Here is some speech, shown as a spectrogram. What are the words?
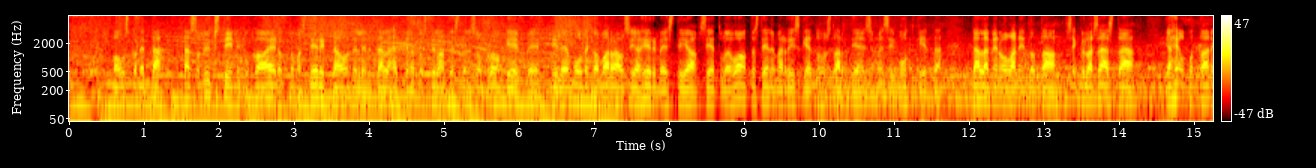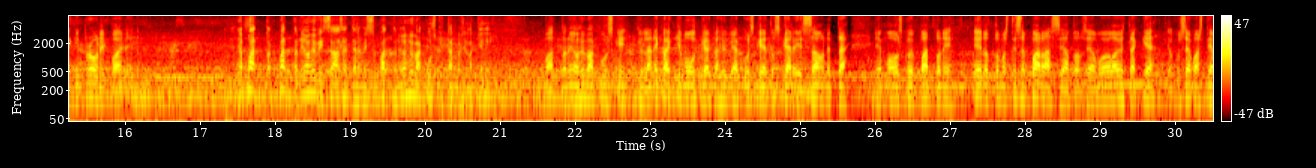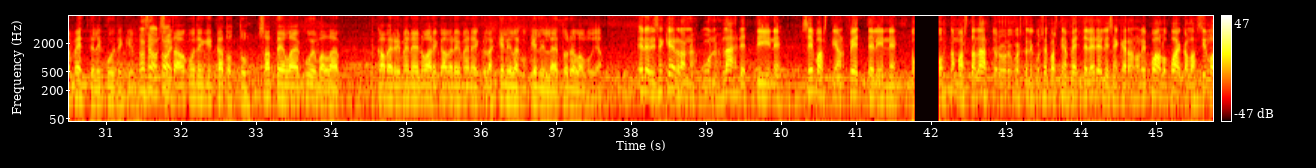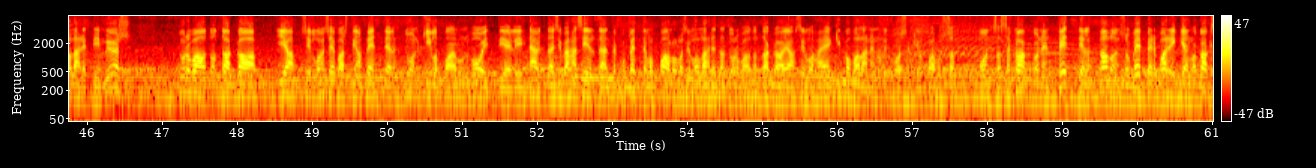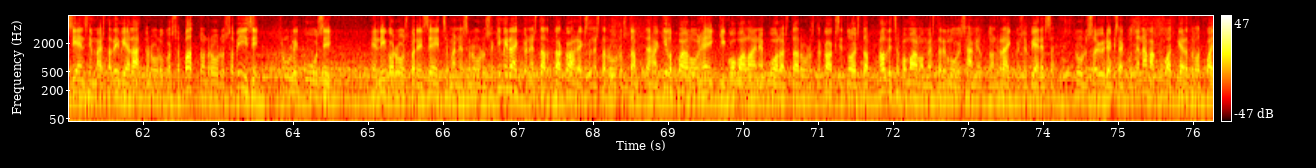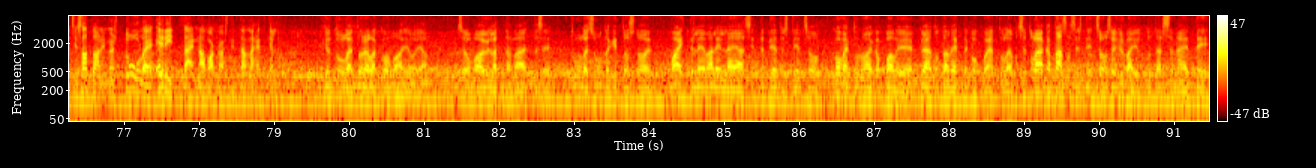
mä uskon, että tässä on yksi tiimi, kuka on ehdottomasti erittäin onnellinen tällä hetkellä tuossa tilanteesta, niin se on Bron GP. Niille ei ole muutenkaan varausia hirveästi ja siihen tulee huomattavasti enemmän riskejä tuohon starttiin ensimmäisiin mutkiin, että tällä menolla niin tota, se kyllä säästää ja helpottaa ainakin Brownin paineita. Ja Patton, Pattoni on hyvissä asetelmissa. Pattoni on hyvä kuski tämmöisillä kelillä. Pattoni on hyvä kuski. Kyllä ne kaikki muutkin aika hyviä kuskeja tuossa kärjissä on, että en mä usko, että Pattoni ehdottomasti sen paras sieltä on. Siellä voi olla yhtäkkiä joku Sebastian Vetteli kuitenkin. No se on Sitä on kuitenkin katsottu sateella ja kuivalla ja kaveri menee, nuori kaveri menee kyllä kelillä kuin kelillä ja todella luja. Edellisen kerran, kun lähdettiin Sebastian Vettelin kohtamasta lähtöruudukosta, eli kun Sebastian Vettel edellisen kerran oli paalu paikalla, silloin lähdettiin myös turva-auton takaa ja silloin Sebastian Vettel tuon kilpailun voitti. Eli näyttäisi vähän siltä, että kun Vettel on paalulla, silloin lähdetään turva-auton takaa ja silloinhan Heikki Kovalainen oli tuossa kilpailussa Monsassa kakkonen. Vettel, Alonso, Webber, Barikello, kaksi ensimmäistä riviä lähtöruudukossa, Batton ruudussa viisi, Trulli kuusi, Niko Roosberg seitsemännessä ruudussa. Kimi Räikkönen starttaa kahdeksannesta ruudusta tähän kilpailuun. Heikki Kovalainen puolestaan ruudusta 12. Hallitseva maailmanmestari Lewis Hamilton Räikkösen vieressä ruudussa 9. Kuten nämä kuvat kertovat, paitsi sataa, niin myös tuulee erittäin navakasti tällä hetkellä. Kyllä tulee todella kovaa jo ja se on vaan yllättävää, että se tuulen suuntakin tuossa noin vaihtelee välillä ja sitten tietysti, että se on koventunut aika paljon ja kyllähän tuota vettä koko ajan tulee, mutta se tulee aika tasaisesti, että se on se hyvä juttu tässä näin, ettei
